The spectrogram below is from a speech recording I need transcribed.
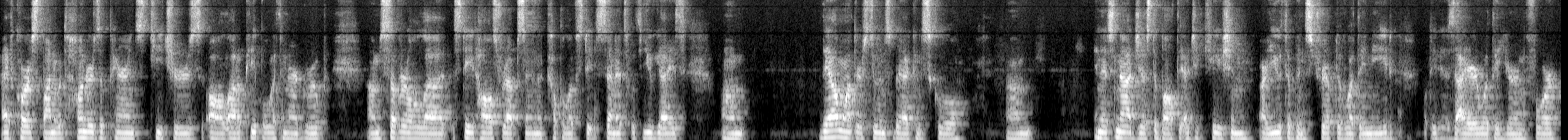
I've corresponded with hundreds of parents, teachers, a lot of people within our group, um, several uh, state house reps and a couple of state senates with you guys. Um, they all want their students back in school. Um, and it's not just about the education. Our youth have been stripped of what they need, what they desire, what they yearn for.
